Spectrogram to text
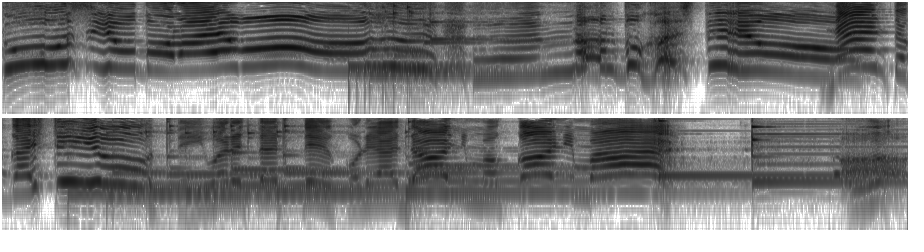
どうしようドラえもん。なんとかしてよ。なんとかしてよって言われたってこれはどうにもこうにも。あ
